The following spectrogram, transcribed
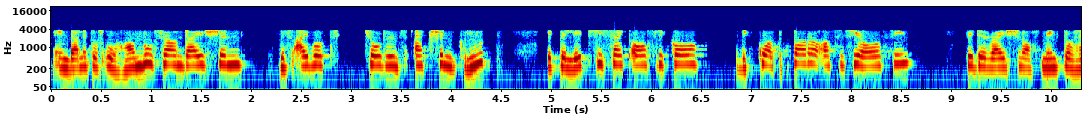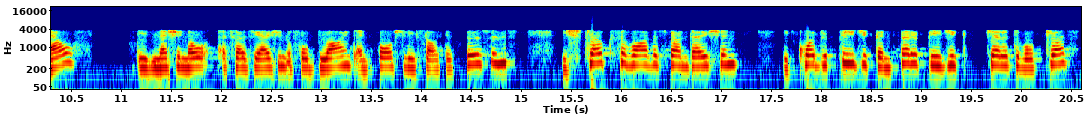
en dan het ons Ohambo Foundation, Disabled Children's Action Group, Epilepsy South Africa, die Quad Para Associasie, Federation of Mental Health, die National Association for Blind and Partially Sighted Persons, die Stroke Survivors Foundation, die Quadriplegic and Paraplegic Charitable Trust,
